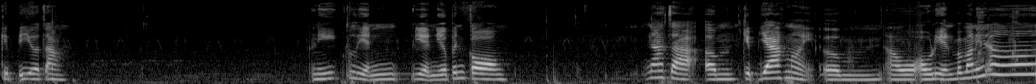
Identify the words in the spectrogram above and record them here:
เก็บได้เยอะจัง อันนี้เหรียญเหรียญเยอะเป็นกอง น่าจะเอ่มเก็บยากหน่อย เอ่มเอาเอาเหรียญประมาณนี้เออ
